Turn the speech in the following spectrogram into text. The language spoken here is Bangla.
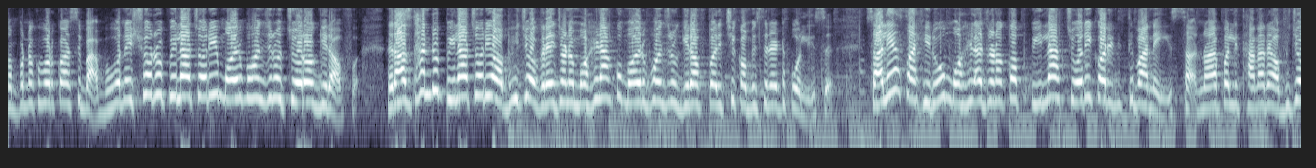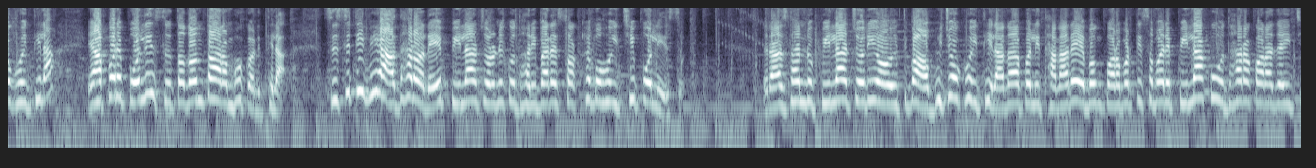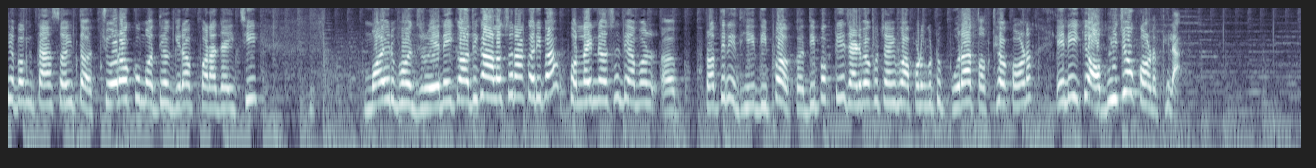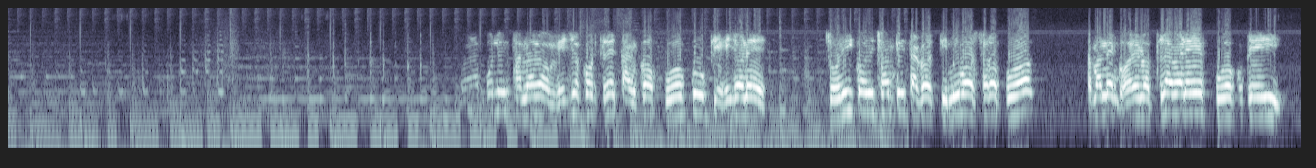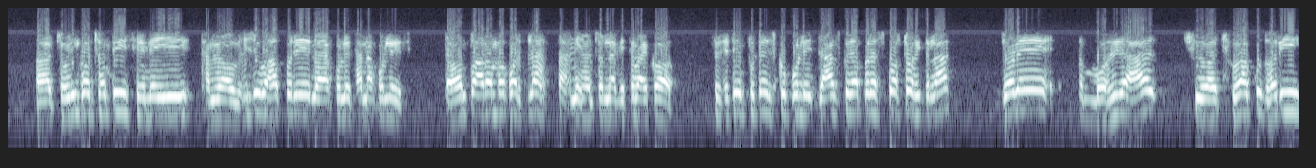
সম্পূর্ণ খবরক আসা ভুবনেশ্বর পিলা চোরি ময়ূরভঞ্জর চোর গিরফ রাজধানীর পিলা চোরি অভিযোগে জন মহিলা ময়ূরভঞ্জর গিরফ করেছে কমিশনারেট পুলিশ সালিয়া সাহিরু মহিলা জনক পিলা চোরি করে নয়াপল্লী থানার অভিযোগ হয়েছিল এরপরে পুলিশ তদন্ত আরম্ভ করেছিল সিসিটিভি আধারে পিলা চোরণী ধরবার সক্ষম হয়েছে পুলিশ রাজধানীর পিলা চোরি হয়েছে অভিযোগ হয়েছিল নয়াপল্লী থানার এবং পরবর্তী সময় পিলা উদ্ধার করা এবং তা সহ চোরক গিরফ করা ମୟୂରଭଞ୍ଜରୁ ଏନେଇକି ଅଧିକ ଆଲୋଚନା କରିବା ଫୋନ୍ ଲାଇନ୍ରେ ଅଛନ୍ତି ଆମ ପ୍ରତିନିଧି ଦୀପକ ଦୀପକ ଟିକେ ଜାଣିବାକୁ ଚାହିଁବୁ ଆପଣଙ୍କଠୁ ପୁରା ତଥ୍ୟ କ'ଣ ଏନେଇକି ଅଭିଯୋଗ କ'ଣ ଥିଲା ପୋଲିସ ଥାନାରେ ଅଭିଯୋଗ କରୁଥିଲେ ତାଙ୍କ ପୁଅକୁ କେହି ଜଣେ ଚୋରି କରିଛନ୍ତି ତାଙ୍କ ତିନି ବର୍ଷର ପୁଅ ସେମାନେ ଘରେ ନଥିଲା ବେଳେ ପୁଅକୁ କେହି ଚୋରି କରିଛନ୍ତି ସେ ନେଇ ଥାନାର ଅଭିଯୋଗ ଭାବରେ ନୟାପଲ୍ଲୀ ଥାନା ପୋଲିସ ତଦନ୍ତ ଆରମ୍ଭ କରିଥିଲା ସ୍ଥାନୀୟ ଅଞ୍ଚଳରେ ଲାଗିଥିବା ଏକ ସିସିଟିଭି ଫୁଟେଜକୁ ପୋଲିସ ଯାଞ୍ଚ କରିବା ପରେ ସ୍ପଷ୍ଟ ହୋଇଥିଲା ଜଣେ ମହିଳା ଛୁଆକୁ ଧରି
